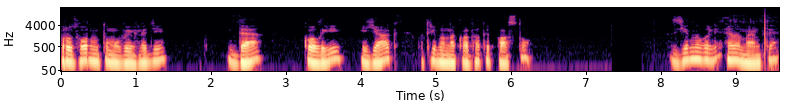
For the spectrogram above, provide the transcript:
в розгорнутому вигляді, де, коли і як потрібно накладати пасту. З'єднувальні елементи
